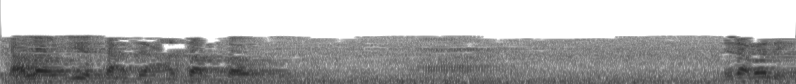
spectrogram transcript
Kalau dia tak ada azam tahun tu. Dia tak balik.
